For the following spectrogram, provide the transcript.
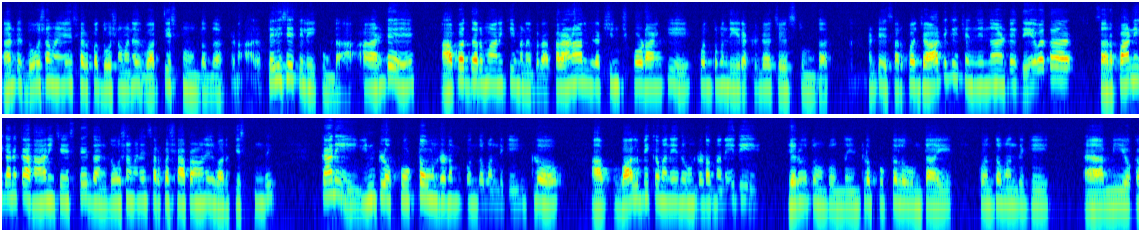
అంటే దోషం అనేది సర్ప దోషం అనేది వర్తిస్తూ ఉంటుంది అక్కడ. తెలిసే తెలియకుండా. అంటే ఆపద్ధర్మానికి మన ప్రాణాలను రక్షించుకోవడానికి కొంతమంది ఈ రకంగా చేస్తూ ఉంటారు. అంటే సర్ప జాతికి చెందిన అంటే దేవత సర్పాన్ని కనుక హాని చేస్తే దాని దోషం అనేది సర్పశాపం అనేది వర్తిస్తుంది. కానీ ఇంట్లో ఫోటో ఉండడం కొంతమందికి ఇంట్లో ఆ వాల్మీకం అనేది ఉండడం అనేది జరుగుతూ ఉంటుంది ఇంట్లో పుట్టలు ఉంటాయి. కొంతమందికి మీ యొక్క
